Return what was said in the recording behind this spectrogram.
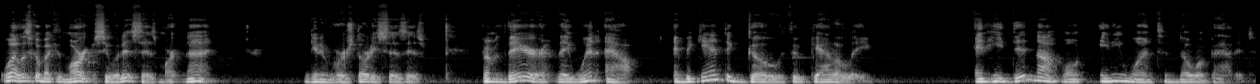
Well, let's go back to Mark and see what it says. Mark 9, beginning in verse 30, says this From there they went out and began to go through Galilee, and he did not want anyone to know about it.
